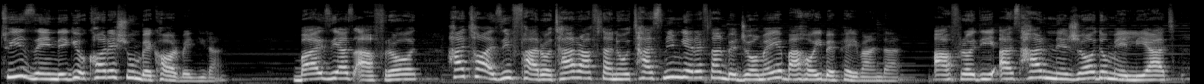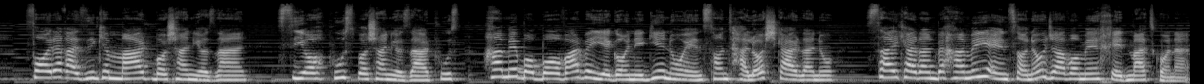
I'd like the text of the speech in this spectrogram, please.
توی زندگی و کارشون به کار بگیرن. بعضی از افراد حتی از این فراتر رفتن و تصمیم گرفتن به جامعه بهایی بپیوندن. افرادی از هر نژاد و ملیت فارغ از اینکه مرد باشن یا زن، سیاه پوست باشن یا زرپوست همه با باور به یگانگی نوع انسان تلاش کردن و سعی کردن به همه انسانه و جوامع خدمت کنن.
